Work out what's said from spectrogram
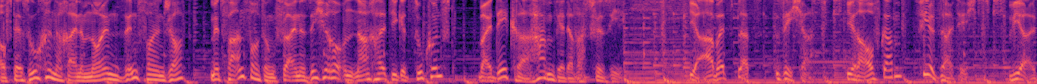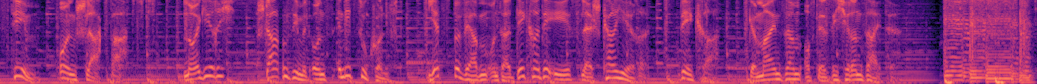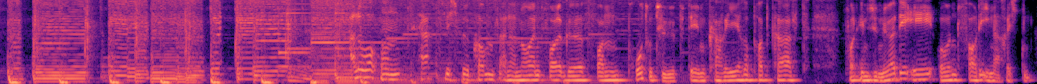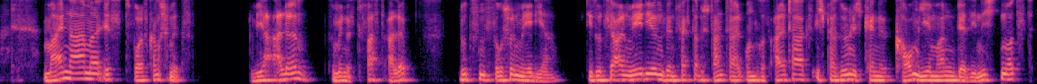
Auf der Suche nach einem neuen, sinnvollen Job? Mit Verantwortung für eine sichere und nachhaltige Zukunft? Bei DEKRA haben wir da was für Sie. Ihr Arbeitsplatz? Sicher. Ihre Aufgaben? Vielseitig. Wir als Team? Unschlagbar. Neugierig? Starten Sie mit uns in die Zukunft. Jetzt bewerben unter dekra.de slash karriere. Dekra. Gemeinsam auf der sicheren Seite. Hallo und herzlich willkommen zu einer neuen Folge von Prototyp, dem Karriere-Podcast von Ingenieur.de und VDI Nachrichten. Mein Name ist Wolfgang Schmitz. Wir alle, zumindest fast alle, nutzen Social Media. Die sozialen Medien sind fester Bestandteil unseres Alltags. Ich persönlich kenne kaum jemanden, der sie nicht nutzt.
